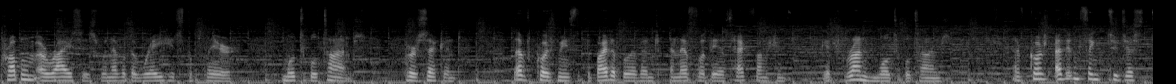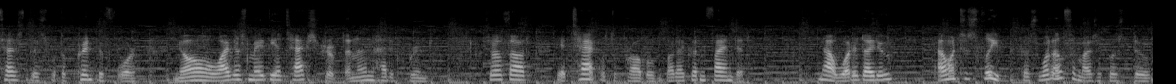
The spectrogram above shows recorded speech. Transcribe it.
Problem arises whenever the ray hits the player, multiple times, per second. That of course means that the bindable event, and therefore the attack function, gets run multiple times. And of course, I didn't think to just test this with a print before. No, I just made the attack script and then had it print. So I thought the attack was the problem, but I couldn't find it. Now what did I do? I went to sleep, because what else am I supposed to do?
